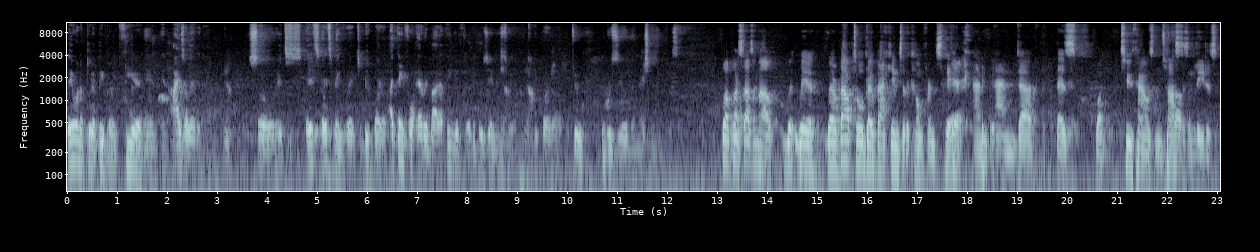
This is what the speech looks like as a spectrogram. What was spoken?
they want to put the people in fear and, and isolate them. Yeah. So it's it's it's been great to be part of. I think for everybody. I think for the Brazilians Yeah, to, yeah. to be part of to the Brazil, the nation. Well, Pastor Azamal, we- we're we're about to all go back into the conference here, and and uh, there's what two thousand 2,000. pastors and leaders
